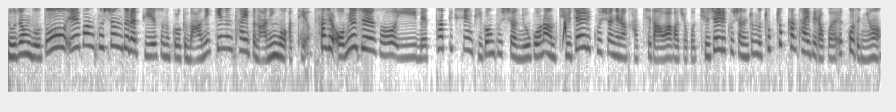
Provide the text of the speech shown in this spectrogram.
이 정도도 일반 쿠션들에 비해서는 그렇게 많이 끼는 타입은 아닌 것 같아요. 사실 어뮤즈에서 이 메타 픽싱 비건 쿠션 이거랑 듀젤리 쿠션이랑 같이 나와가지고 듀젤리 쿠션은 좀 더 촉촉한 타입이라고 했거든요.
